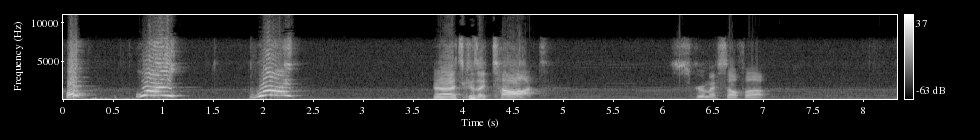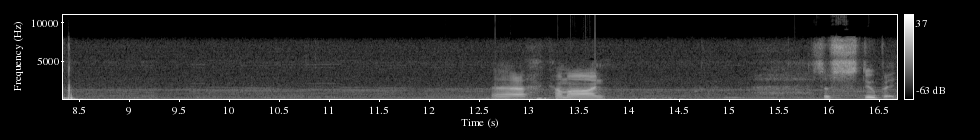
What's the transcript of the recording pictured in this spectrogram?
What? What? What? No, it's because I talked. Screw myself up. Uh, come on. So stupid.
